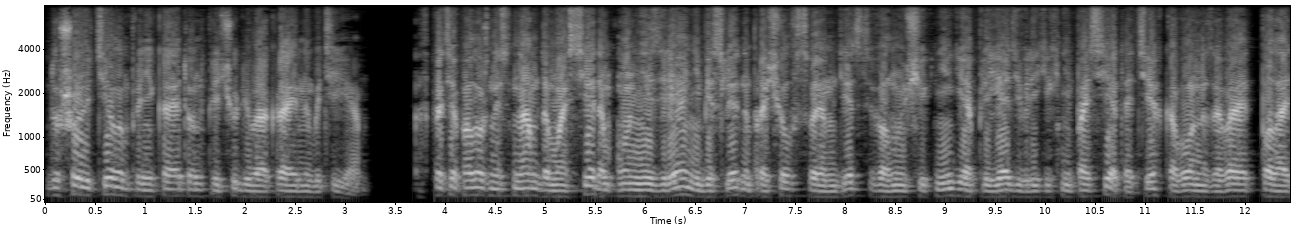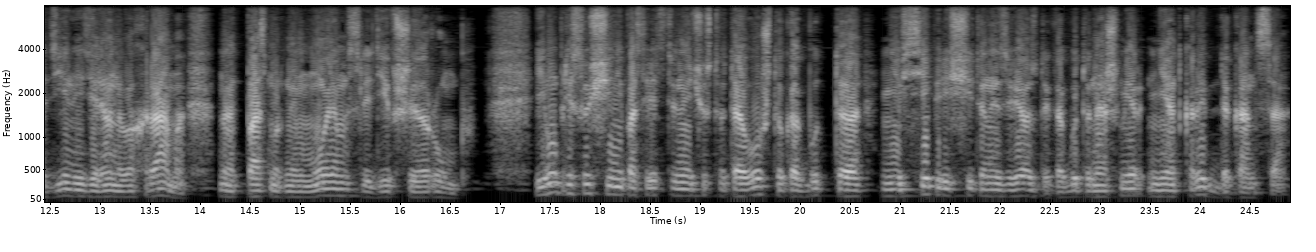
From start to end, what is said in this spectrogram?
Душой и телом проникает он в причудливые окраины бытия. В противоположность нам, домоседам, он не зря, не бесследно прочел в своем детстве волнующие книги о плеяде великих непосед, о тех, кого он называет «паладины зеленого храма», над пасмурным морем следившие румб. Ему присуще непосредственное чувство того, что как будто не все пересчитаны звезды, как будто наш мир не открыт до конца.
